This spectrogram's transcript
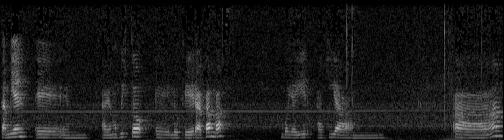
también eh, habíamos visto eh, lo que era Canvas. Voy a ir aquí a, a,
